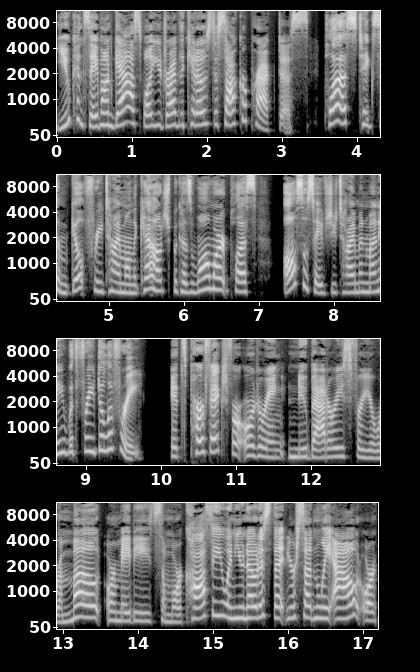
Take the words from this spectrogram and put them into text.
You can save on gas while you drive the kiddos to soccer practice. Plus, take some guilt free time on the couch because Walmart Plus also saves you time and money with free delivery. It's perfect for ordering new batteries for your remote, or maybe some more coffee when you notice that you're suddenly out, or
